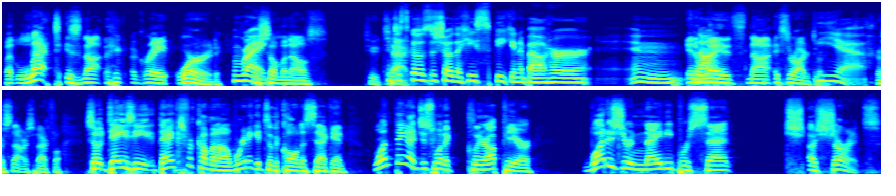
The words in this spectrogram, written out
But let is not a great word Right. for someone else to It just goes to show that he's speaking about her in in not- a way it's not it's derogatory. Yeah. Or it's not respectful. So Daisy, thanks for coming on. We're gonna get to the call in a second. One thing I just want to clear up here: what is your ninety percent assurance?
